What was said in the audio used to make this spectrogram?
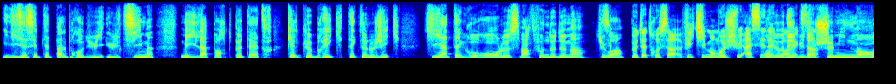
Il disait c'est peut-être pas le produit ultime, mais il apporte peut-être quelques briques technologiques qui intégreront le smartphone de demain, tu vois Peut-être ça, effectivement. Moi, je suis assez d'accord. On est au début d'un cheminement,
